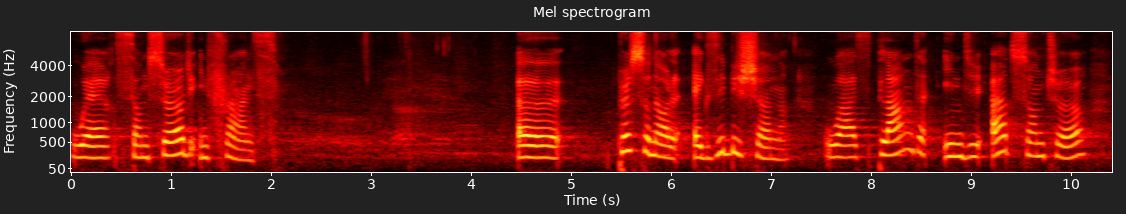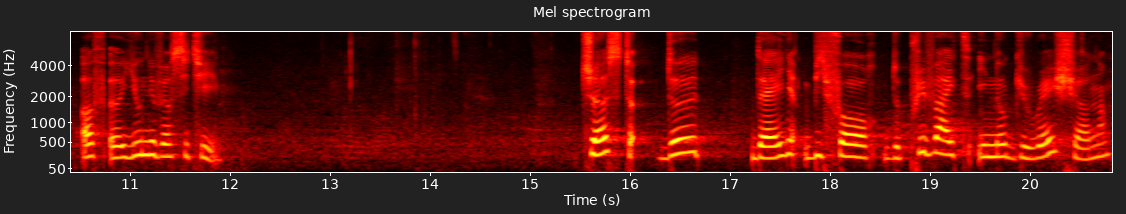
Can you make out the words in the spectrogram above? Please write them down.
were censored in France. A personal exhibition was planned in the art center of a university. Just the day before the private inauguration,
